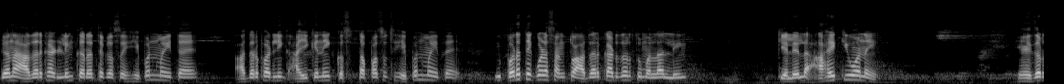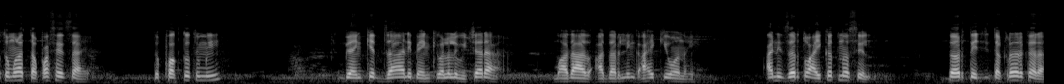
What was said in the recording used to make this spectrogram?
त्यांना आधार कार्ड लिंक करायचं कसं हे पण माहीत आहे आधार कार्ड लिंक आहे की नाही कसं तपासायचं हे पण माहीत आहे. मी परत एक वेळा सांगतो आधार कार्ड जर तुम्हाला लिंक केलेलं आहे किंवा नाही हे जर तुम्हाला तपासायचं आहे तर फक्त तुम्ही बँकेत जा आणि बँकेवाल्याला विचारा माझा आधार लिंक आहे किंवा नाही. आणि जर तो ऐकत नसेल तर त्याची तक्रार करा.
